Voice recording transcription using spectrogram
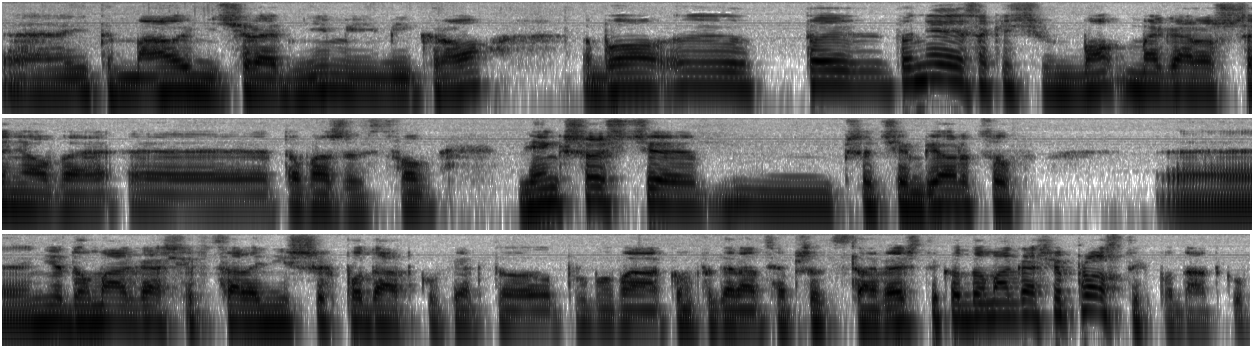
e, i tym małym, i średnim, i mikro, no bo to, to nie jest jakieś mega roszczeniowe towarzystwo. Większość przedsiębiorców nie domaga się wcale niższych podatków, jak to próbowała Konfederacja przedstawiać, tylko domaga się prostych podatków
